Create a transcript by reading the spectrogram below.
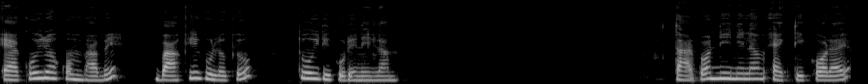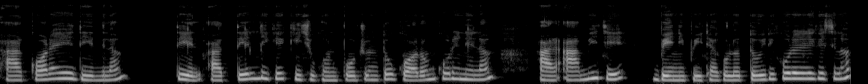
একই রকমভাবে বাকিগুলোকেও তৈরি করে নিলাম। তারপর নিয়ে নিলাম একটি কড়াই আর কড়াইয়ে দিয়ে দিলাম তেল। আর তেল দিকে কিছুক্ষণ পর্যন্ত গরম করে নিলাম। আর আমি যে বেনি পিঠাগুলো তৈরি করে রেখেছিলাম,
